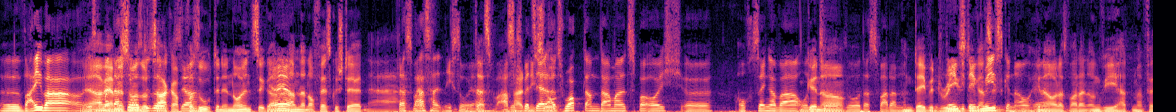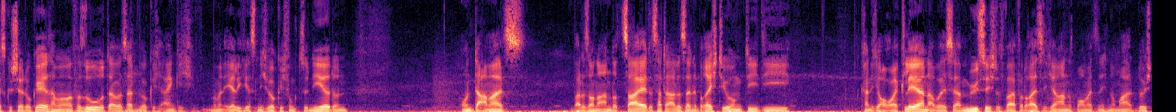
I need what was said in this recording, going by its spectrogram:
äh, Weiber. Ja, wir haben das mal so zaghaft ja. versucht in den 90ern ja, ja. und haben dann auch festgestellt, na, das war es halt nicht so. Ja. Das war es also halt nicht so. Speziell als Rob dann damals bei euch äh, auch Sänger war und genau. äh, so, das war dann. Und David Reeves. David, David Reeves, genau. Ja. Genau, das war dann irgendwie, hat man festgestellt, okay, das haben wir mal versucht, aber es hat wirklich eigentlich, wenn man ehrlich ist, nicht wirklich funktioniert und und damals war das auch eine andere Zeit. Es hatte alles seine Berechtigung. Die, die kann ich auch erklären, aber ist ja müßig. Das war ja vor 30 Jahren. Das brauchen wir jetzt nicht nochmal durch,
